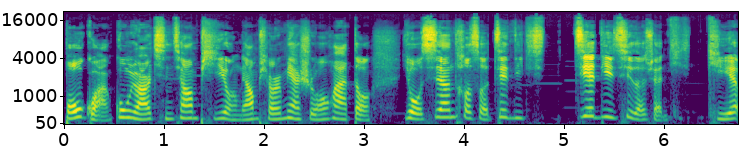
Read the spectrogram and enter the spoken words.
博物馆、公园、秦腔、皮影、凉皮儿、面食文化等有西安特色、接地气、接地气的选题题，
